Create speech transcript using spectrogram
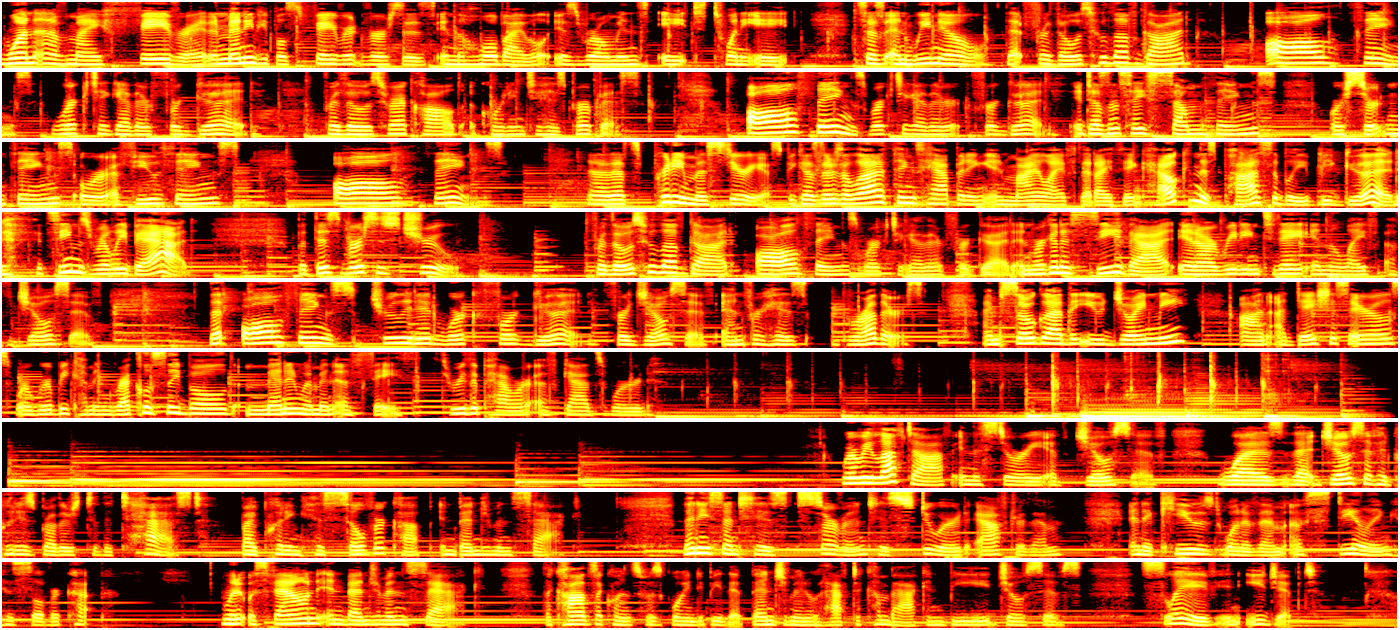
One of my favorite and many people's favorite verses in the whole Bible is Romans 8:28. It says, "And we know that for those who love God, all things work together for good for those who are called according to his purpose." All things work together for good. It doesn't say some things or certain things or a few things. All things. Now, that's pretty mysterious because there's a lot of things happening in my life that I think, how can this possibly be good? It seems really bad. But this verse is true. For those who love God, all things work together for good. And we're going to see that in our reading today in the life of Joseph. That all things truly did work for good for Joseph and for his brothers. I'm so glad that you joined me on Audacious Arrows, where we're becoming recklessly bold men and women of faith through the power of God's Word. Where we left off in the story of Joseph was that Joseph had put his brothers to the test by putting his silver cup in Benjamin's sack. Then he sent his servant, his steward, after them, and accused one of them of stealing his silver cup. When it was found in Benjamin's sack, the consequence was going to be that Benjamin would have to come back and be Joseph's slave in Egypt.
